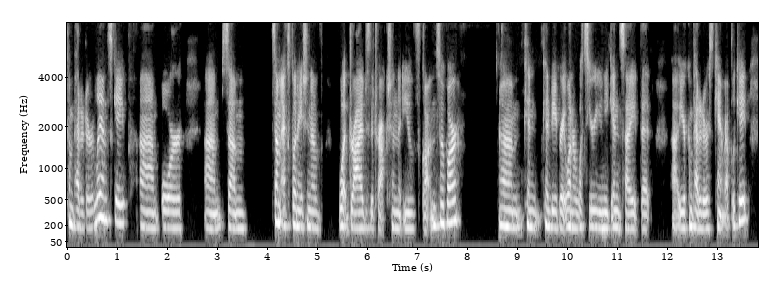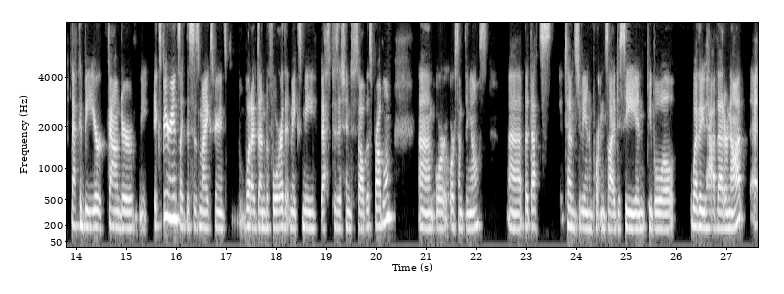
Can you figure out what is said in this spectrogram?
competitor landscape um, or um, some some explanation of what drives the traction that you've gotten so far. Um, can can be a great one. Or what's your unique insight that uh, your competitors can't replicate. That could be your founder experience, like this is my experience, what I've done before that makes me best positioned to solve this problem, um, or or something else. Uh, but that's tends to be an important slide to see, and people will, whether you have that or not, eh,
